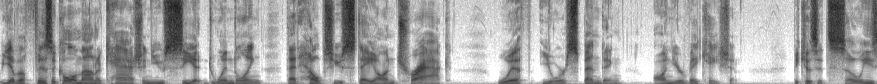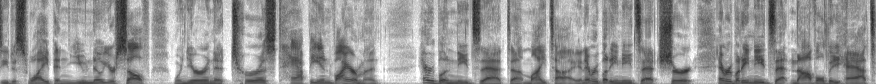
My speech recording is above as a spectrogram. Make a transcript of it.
you have a physical amount of cash and you see it dwindling, that helps you stay on track with your spending on your vacation because it's so easy to swipe. And you know yourself when you're in a tourist happy environment, everyone needs that uh, Mai Tai and everybody needs that shirt. Everybody needs that novelty hat.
